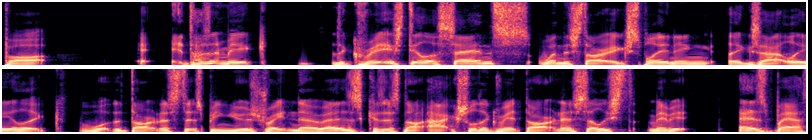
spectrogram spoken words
but it, it doesn't make the greatest deal of sense when they start explaining exactly like what the darkness that's being used right now is, because it's not actually the Great Darkness. At least maybe it is by a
